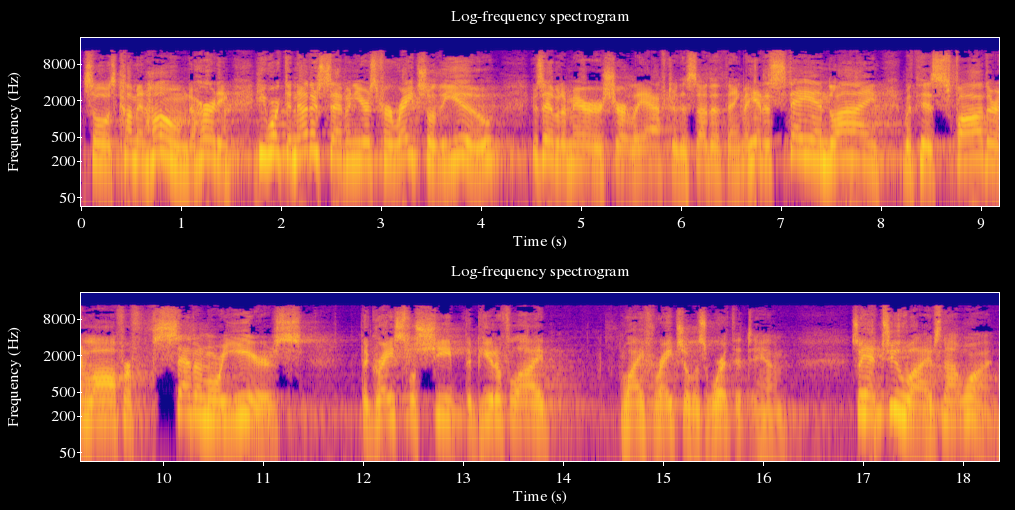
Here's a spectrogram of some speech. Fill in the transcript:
So it was coming home to hurt him. He worked another seven years for Rachel, the ewe. He was able to marry her shortly after this other thing, but he had to stay in line with his father in law for seven more years. The graceful sheep, the beautiful eyed wife Rachel was worth it to him. So he had two wives, not one.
